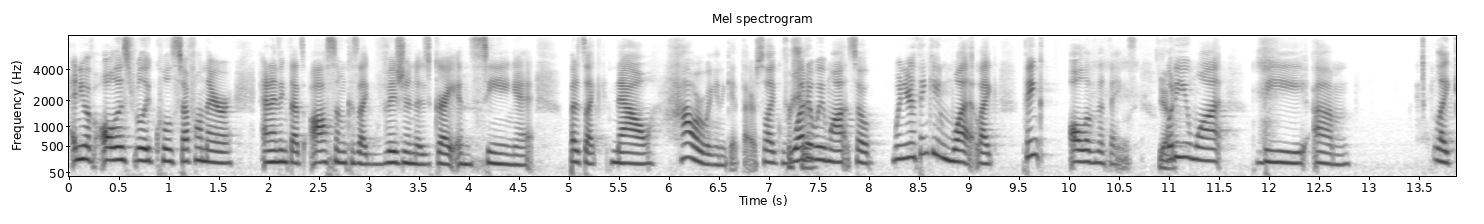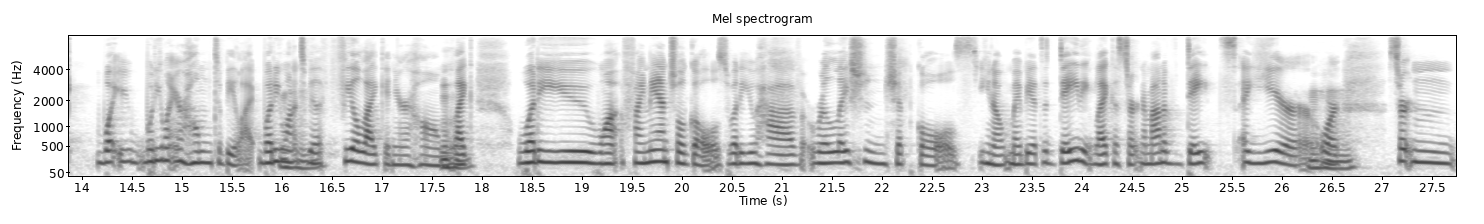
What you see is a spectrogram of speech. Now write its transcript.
and you have all this really cool stuff on there. And I think that's awesome because like vision is great and seeing it. But it's like, now how are we going to get there? So, like, what sure. do we want? So, when you're thinking what, like, think all of the things. Yeah. What do you want the, um, like, what you what do you want your home to be like? What do you want it to be Mm-hmm. like, feel like in your home? Like what do you want financial goals? What do you have relationship goals? You know, maybe it's a dating, like a certain amount of dates a year or Mhm. certain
